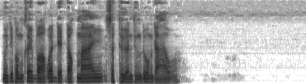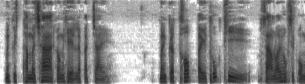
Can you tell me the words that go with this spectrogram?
เหมือนที่ผมเคยบอกว่าเด็ดดอกไม้สะเทือนถึงดวงดาว มันคือธรรมชาติของเหตุและปัจจัย มันกระทบไปทุกที่สามร้อยหกสิบอง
